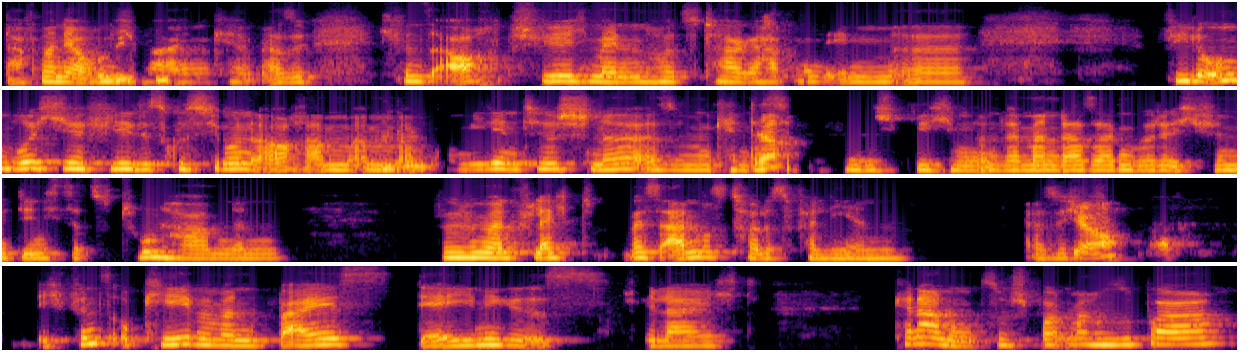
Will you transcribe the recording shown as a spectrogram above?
Darf man ja auch nicht über einen kämpfen. Also ich finde es auch schwierig. Ich meine, heutzutage hat man eben äh, viele Umbrüche, viele Diskussionen auch am, am, am mhm. Familientisch. Ne? Also man kennt das ja. in Gesprächen. Und wenn man da sagen würde, ich will mit denen nichts zu tun haben, dann würde man vielleicht was anderes Tolles verlieren. Also ich, ja. Ich finde es okay, wenn man weiß, derjenige ist vielleicht, keine Ahnung, zum Sport machen super.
